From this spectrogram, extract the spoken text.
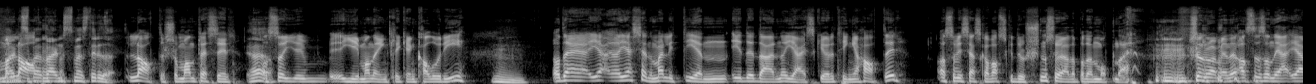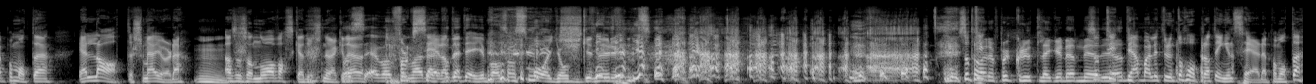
man later, verdensmester i det. later som man presser, Ja, ja. og så gir, man egentlig ikke en kalori. Og det, jeg, jeg kjenner meg litt igjen i det der når jeg skal gjøre ting jeg hater. Altså Hvis jeg skal vaske dusjen, så gjør jeg det på den måten der. Skjønner du hva Jeg mener? Altså sånn, jeg, jeg på en måte Jeg later som jeg gjør det. Altså sånn, Nå vasker jeg dusjen, gjør jeg ikke det? for Folk meg det ser er på at ditt eget bad sånn småjoggende rundt. så, Tar opp en klut, legger den så ned titter jeg bare litt rundt og håper at ingen ser det, på en måte.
